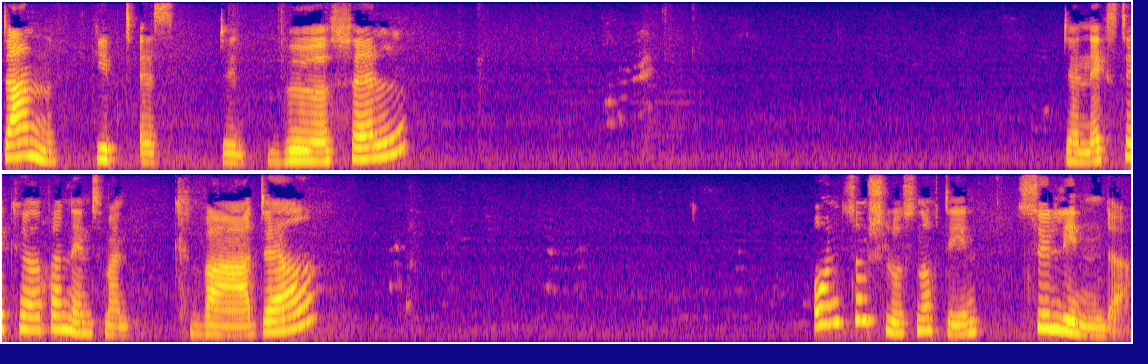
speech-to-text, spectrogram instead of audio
dann gibt es den Würfel, Der nächste Körper nennt man Quader. Und zum Schluss noch den Zylinder.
